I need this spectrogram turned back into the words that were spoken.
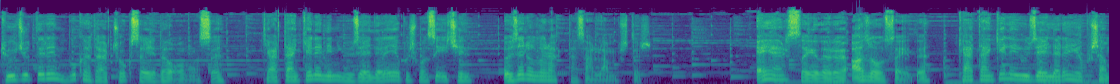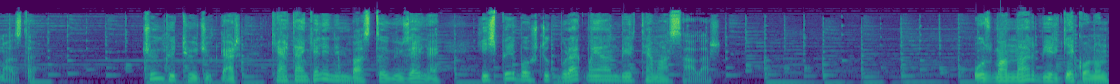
Tüycüklerin bu kadar çok sayıda olması, kertenkelenin yüzeylere yapışması için özel olarak tasarlanmıştır. Eğer sayıları az olsaydı, kertenkele yüzeylere yapışamazdı. Çünkü tüycükler, kertenkelenin bastığı yüzeyle hiçbir boşluk bırakmayan bir temas sağlar. Uzmanlar bir gekonun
